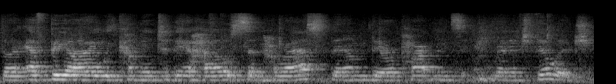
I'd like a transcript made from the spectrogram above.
the FBI would come into their house and harass them, their apartments in Greenwich Village.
